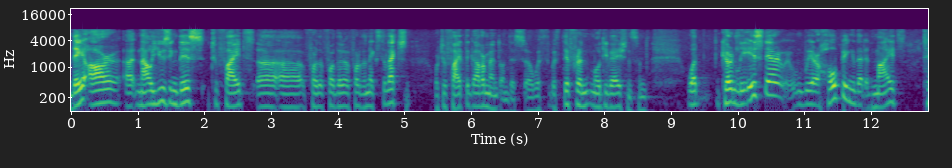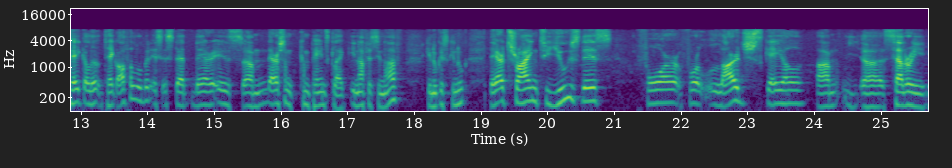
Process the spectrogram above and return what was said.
they are uh, now using this to fight uh, uh, for the for the for the next election, or to fight the government on this uh, with with different motivations. And what currently is there, we are hoping that it might take a little, take off a little bit. Is, is that there is um, there are some campaigns like Enough is Enough, Genug is Genug. They are trying to use this for for large scale um, uh, salary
